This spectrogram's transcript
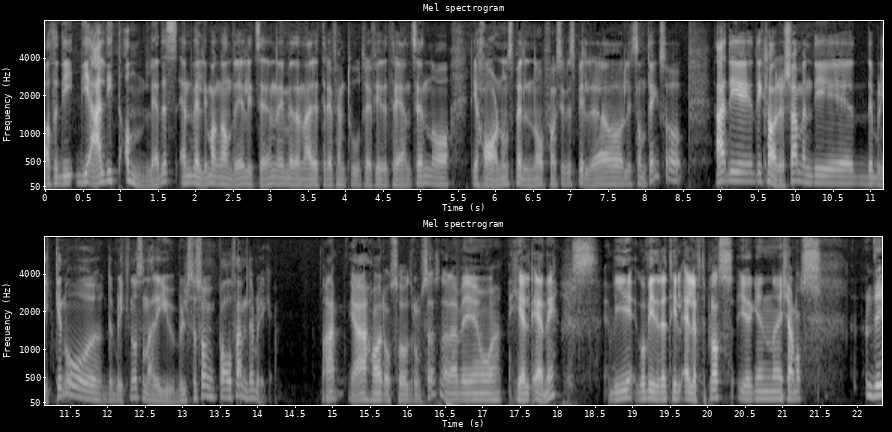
at de, de er litt annerledes enn veldig mange andre i Eliteserien med den der 3-5-2-3-4-3-en sin, og de har noen spillende offensive spillere og litt sånne ting. Så nei, de, de klarer seg, men de, det blir ikke noe, det blir ikke noe sånn der jubelsesong på Alfheim. Det blir ikke. Nei, jeg har også Tromsø, så der er vi jo helt enige. Vi går videre til ellevteplass. Jørgen Kjernås. De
